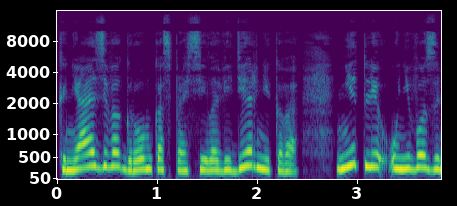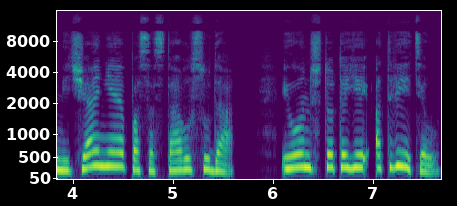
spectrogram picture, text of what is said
Князева громко спросила Ведерникова, нет ли у него замечания по составу суда. И он что-то ей ответил.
